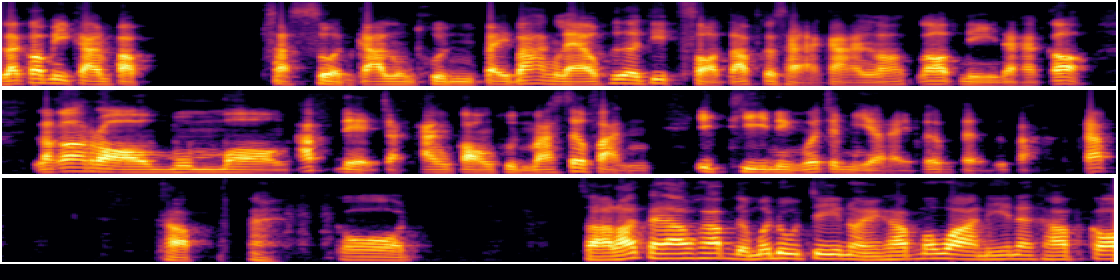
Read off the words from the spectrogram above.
แล้วก็มีการปรับ สัดส่วนการลงทุนไปบ้างแล้ว เพื่อที่สอดรับกระแสการรอบรอบนี้นะฮะก็แล้วก็รอมุมมองอัปเดตจากทางกองทุน master fund อีกทีหนึ่งว่าจะมีอะไรเพิ่มเติมหรือเปล่าครับครับอะก็สหรัฐไปแล้วครับ เดี๋ยวมาดูจีนหน่อยครับ เมื่อวานนี้นะครับ ก็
